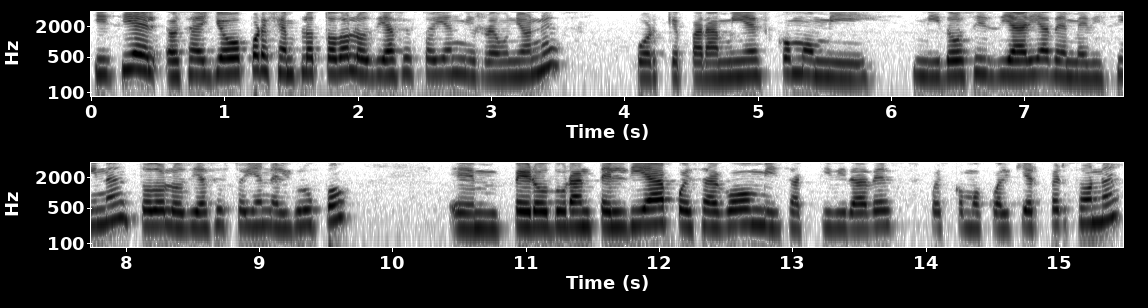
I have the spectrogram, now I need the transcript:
y sí, el, o sea, yo, por ejemplo, todos los días estoy en mis reuniones porque para mí es como mi, mi dosis diaria de medicina. Todos los días estoy en el grupo. Em, pero durante el día pues hago mis actividades pues como cualquier persona.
